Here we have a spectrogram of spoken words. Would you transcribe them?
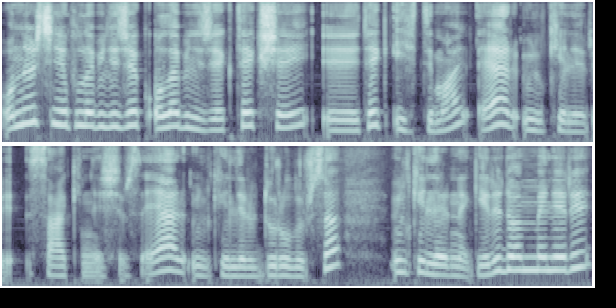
Onlar için yapılabilecek, olabilecek tek şey, e, tek ihtimal eğer ülkeleri sakinleşirse, eğer ülkeleri durulursa ülkelerine geri dönmeleri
